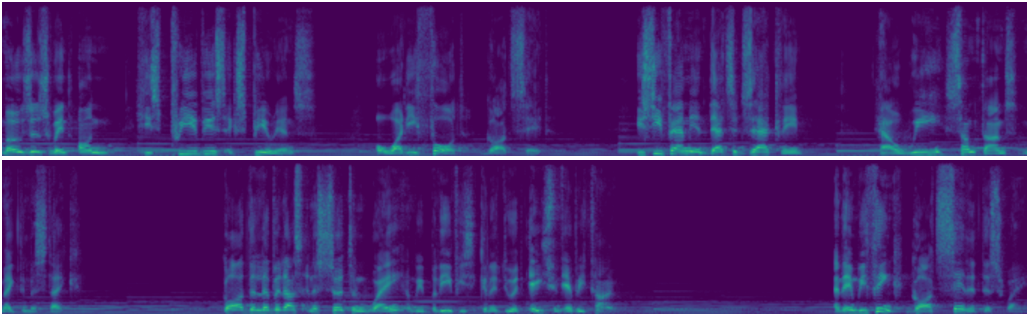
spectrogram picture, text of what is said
Moses went on his previous experience or what he thought God said. You see, family, and that's exactly how we sometimes make the mistake. God delivered us in a certain way, and we believe He's going to do it each and every time. And then we think God said it this way.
